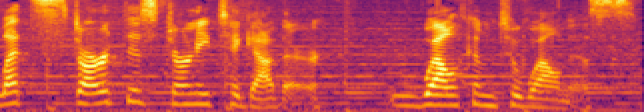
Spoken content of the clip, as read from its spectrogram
Let's start this journey together. Welcome to Wellness.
